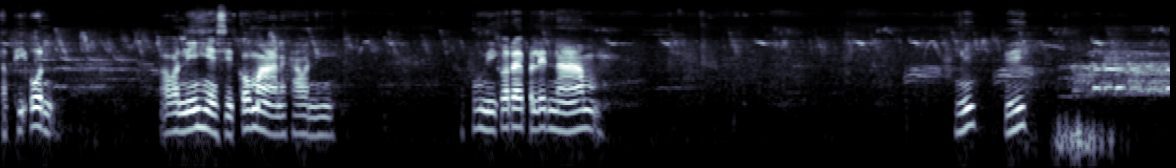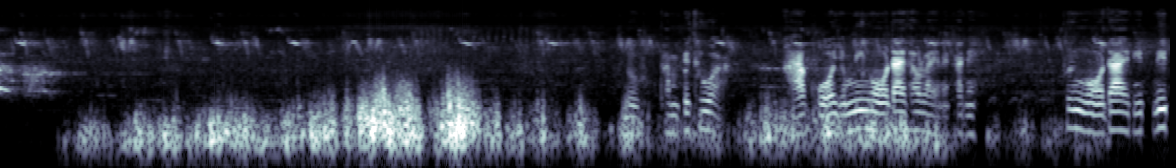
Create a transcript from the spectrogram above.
กับพี่อ้น วันนี้เหตุเสร็จก็มานะคะ วันนี้พรุ่งนี้ก็ได้ไปเล่นน้ำนี่เฮ้ยดูทำไปทั่ว ขาขวายังไม่งอได้เท่าไหร่นะคะนี่เพิ่งงอได้นิดนิด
